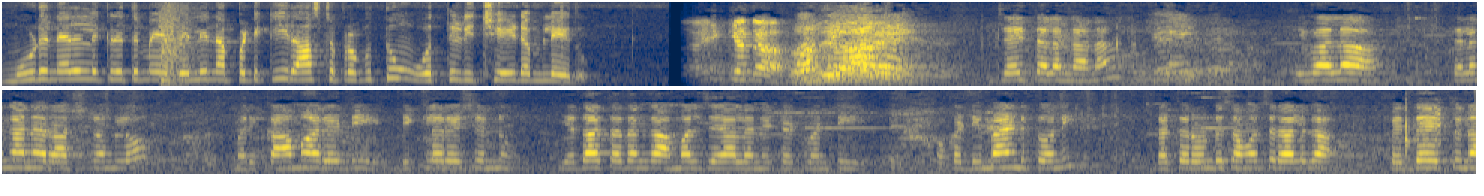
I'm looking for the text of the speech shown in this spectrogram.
మూడు నెలల క్రితమే వెళ్ళినప్పటికీ రాష్ట్ర ప్రభుత్వం ఒత్తిడి చేయడం లేదు. ఐక్యత. జై తెలంగాణ. ఇవాళ తెలంగాణ రాష్ట్రంలో మరి కామారెడ్డి డిక్లరేషన్ను యథాతథంగా అమలు చేయాలనేటటువంటి ఒక డిమాండ్తోని గత రెండు సంవత్సరాలుగా పెద్ద ఎత్తున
